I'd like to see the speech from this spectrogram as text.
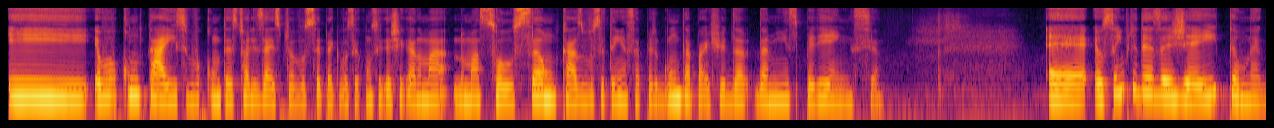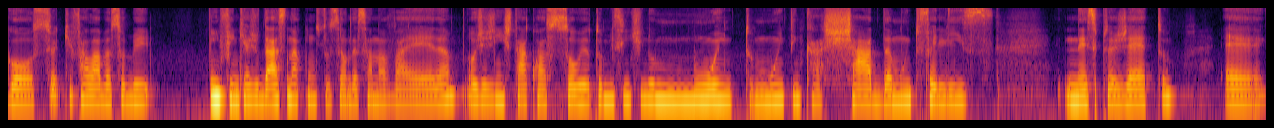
E eu vou contar isso, vou contextualizar isso para você, para que você consiga chegar numa, numa solução, caso você tenha essa pergunta, a partir da, da minha experiência. É, eu sempre desejei ter um negócio que falava sobre enfim, que ajudasse na construção dessa nova era. Hoje a gente tá com a Soul e eu tô me sentindo muito, muito encaixada, muito feliz nesse projeto. É,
